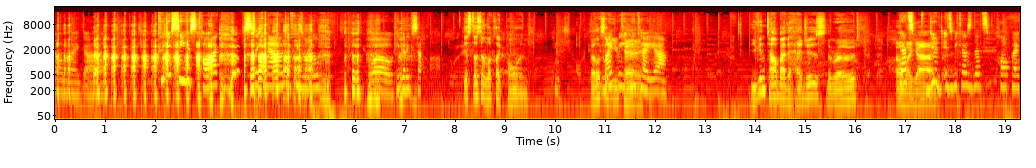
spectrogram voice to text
Oh my god. Could you see his cock sticking out of his robe? Whoa, he got excited. This doesn't look like Poland. That looks Might like be UK. UK, yeah. You can tell by the hedges, the road. Oh that's, my god. Dude, it's because that's Popek.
